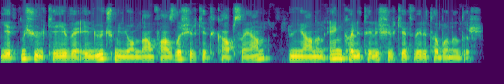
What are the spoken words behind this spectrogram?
70 ülkeyi ve 53 milyondan fazla şirketi kapsayan dünyanın en kaliteli şirket veri tabanıdır.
